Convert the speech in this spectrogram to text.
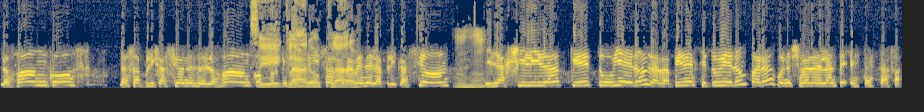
los bancos, las aplicaciones de los bancos, porque se hizo a través de la aplicación, y la agilidad que tuvieron, la rapidez que tuvieron para, bueno, llevar adelante esta estafa.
